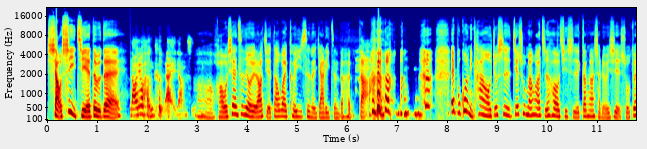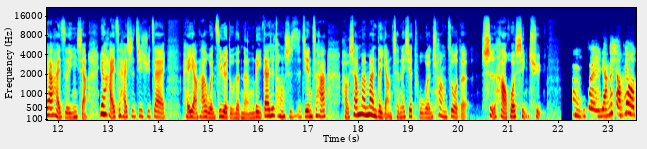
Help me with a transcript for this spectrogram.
小细节，对不对？然后又很可爱这样子。哦，好，我现在真的有了解到外科医生的压力真的很大。哎，不过你看哦，就是接触漫画之后，其实刚刚小刘医师也说，对他孩子的影响，因为孩子还是继续在培养他的文字阅读的能力，但是同时之间，他好像慢慢的养成了一些图文创作的嗜好或兴趣。嗯，对，两个小朋友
